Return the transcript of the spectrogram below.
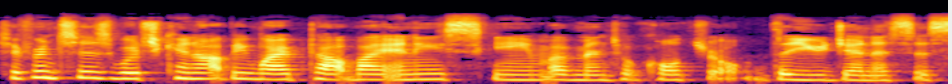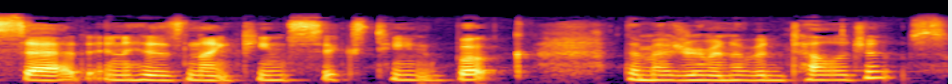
differences which cannot be wiped out by any scheme of mental culture, the eugenicist said in his 1916 book, The Measurement of Intelligence.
